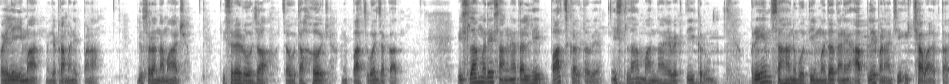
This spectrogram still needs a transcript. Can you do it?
पहिले इमान म्हणजे प्रामाणिकपणा. दुसरा नमाज तिसरं रोजा चौथा हज आणि पाचवं जकात. इस्लाममध्ये सांगण्यात आलेली पाच कर्तव्य इस्लाम मानणाऱ्या व्यक्तीकडून प्रेम सहानुभूती मदत आणि आपलेपणाची इच्छा बाळगतात.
